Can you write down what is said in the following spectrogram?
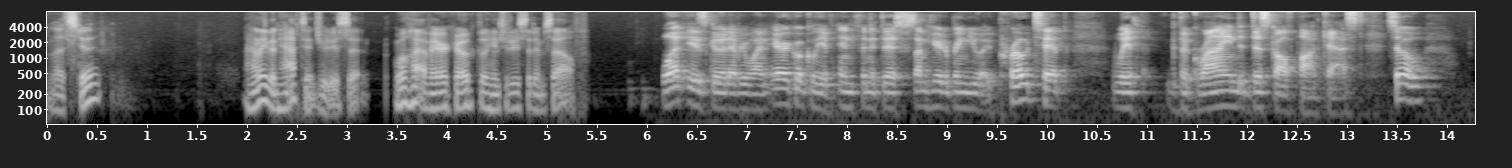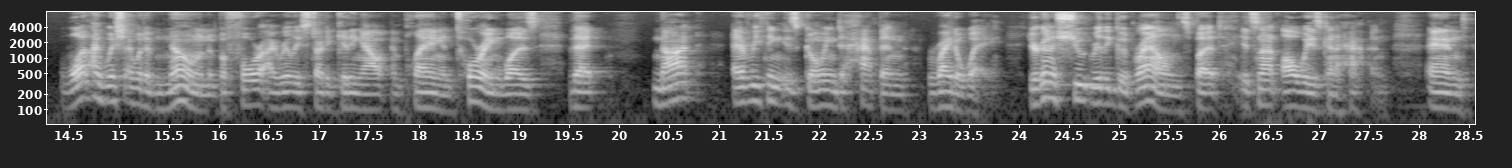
Let's do it. I don't even have to introduce it. We'll have Eric Oakley introduce it himself. What is good, everyone? Eric Oakley of Infinite Discs. I'm here to bring you a pro tip with the Grind Disc Golf Podcast. So, what I wish I would have known before I really started getting out and playing and touring was that not everything is going to happen right away. You're going to shoot really good rounds, but it's not always going to happen. And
